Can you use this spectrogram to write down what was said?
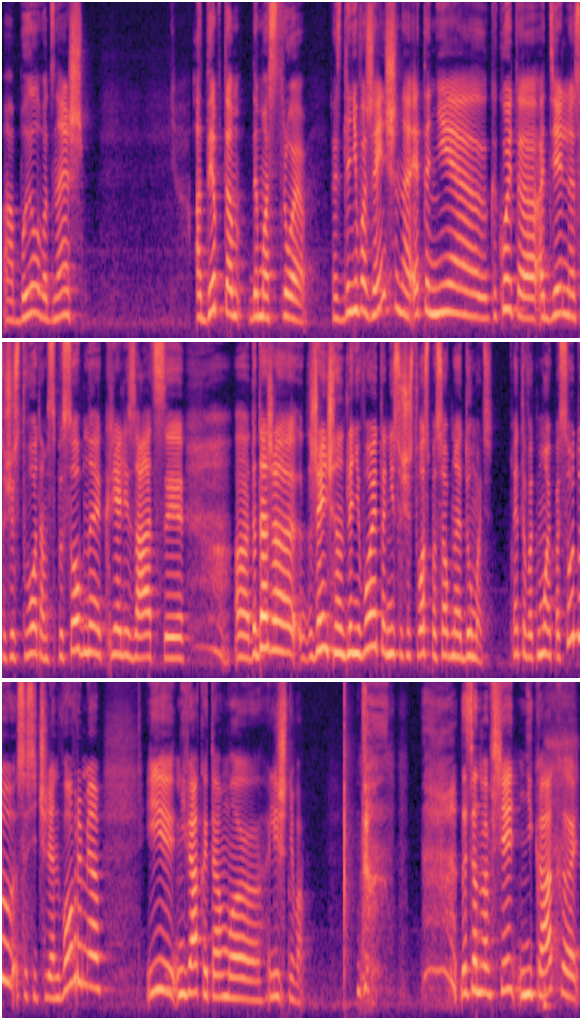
э, был, вот знаешь, адептом демостроя. То есть для него женщина — это не какое-то отдельное существо, там, способное к реализации. А, да даже женщина для него — это не существо, способное думать. Это вот мой посуду, соси член вовремя и не вякай там э, лишнего. То есть он вообще никак э,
